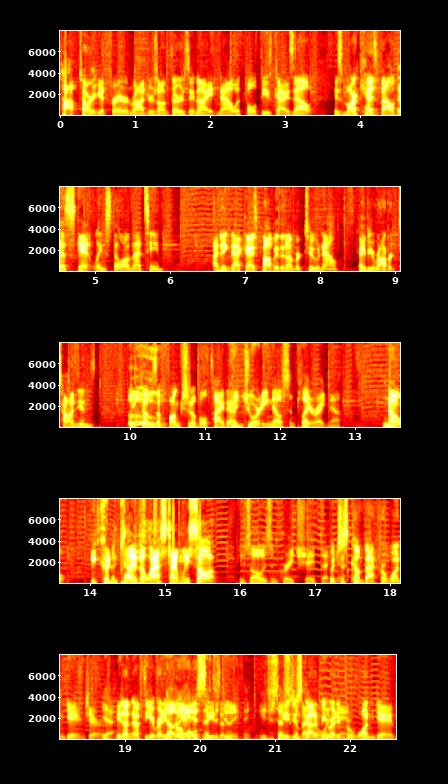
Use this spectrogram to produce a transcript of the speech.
top target for Aaron Rodgers on Thursday night. Now with both these guys out, is Marquez Valdes Scantling still on that team? I think that guy's probably the number two now. Maybe Robert Tonyan becomes a Ooh. functionable tight Could end. Jordy Nelson play right now? No, he couldn't The play the last time we saw him. He's always in great shape. That But guy. just come back for one game, Jared. Yeah. He doesn't have to get ready no, for a yeah, he whole doesn't have season. to do anything. He just has He's to just got to be ready game. for one game.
